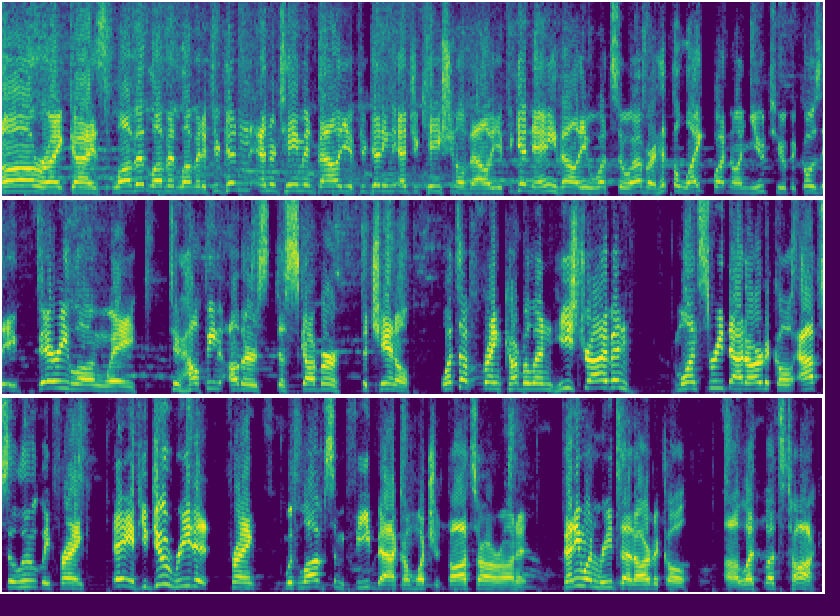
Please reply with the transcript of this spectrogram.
All right, guys. Love it, love it, love it. If you're getting entertainment value, if you're getting educational value, if you're getting any value whatsoever, hit the like button on YouTube. It goes a very long way to helping others discover the channel. What's up, Frank Cumberland? He's driving wants to read that article. Absolutely, Frank. Hey, if you do read it, Frank, would love some feedback on what your thoughts are on it. If anyone reads that article, uh, let, let's talk.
